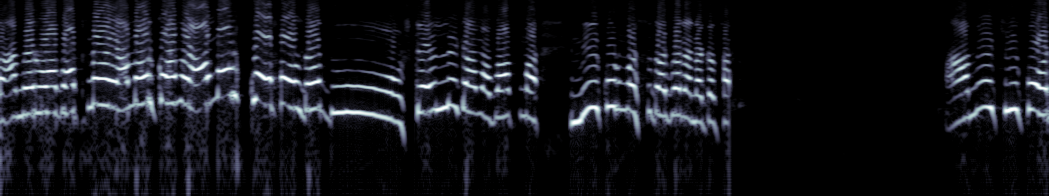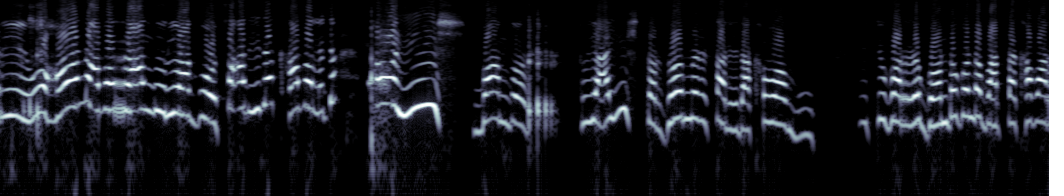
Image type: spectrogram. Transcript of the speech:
কামের অভাব নাই, আমার কামে আমার কপাল দা দুষ। কেলে আমার বাপ মা নি কুরমা সুদা বেড়া না কথা আমি কি করি? ও হন আবার রান্দুর লাগবো। শাড়িটা খাবার লেগে ইস বান্দর। তুই আইস, তোর জন্মের শাড়িটা খাওয়ামু। একটু পরে গন্ড গন্ড বাট্টা খাবার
